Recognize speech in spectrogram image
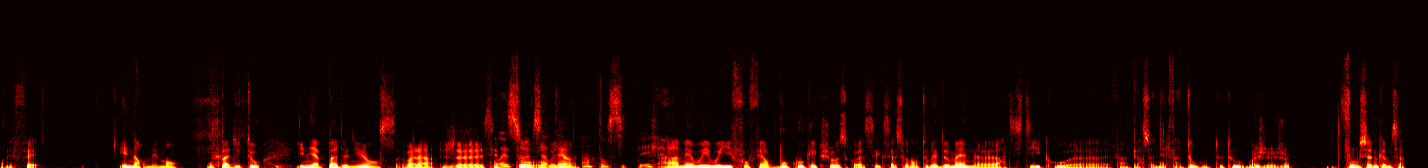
on les fait énormément ou pas du tout. Il n'y a pas de nuance. Voilà, je, c'est Ouais, tout ou rien. intensité. Ah mais oui oui il faut faire beaucoup quelque chose quoi c'est que ça soit dans tous les domaines euh, artistiques ou euh, enfin personnel enfin tout tout tout moi je, je fonctionne comme ça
